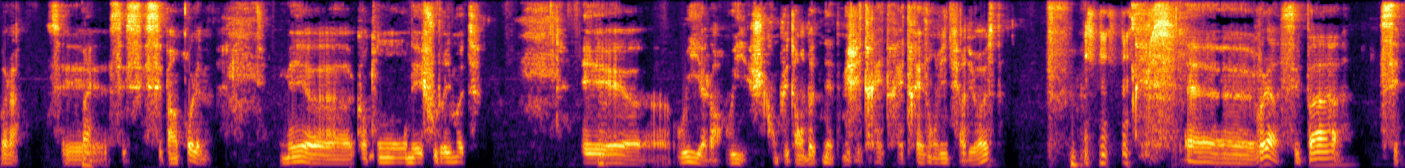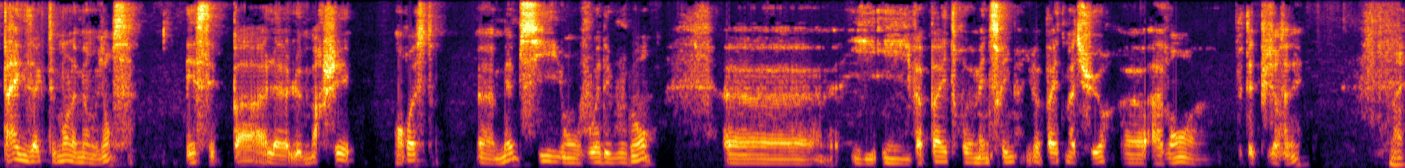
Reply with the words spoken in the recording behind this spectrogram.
voilà, c'est Ouais. pas un problème. Mais quand on est full remote et euh, oui, alors oui, je suis compétent en .net, mais j'ai très très très envie de faire du Rust. Voilà, c'est pas c'est pas exactement la même ambiance et c'est pas la- le marché en Rust, euh, même si on voit des mouvements, euh, il, il va pas être mainstream, il va pas être mature euh, avant peut-être plusieurs années. Ouais.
